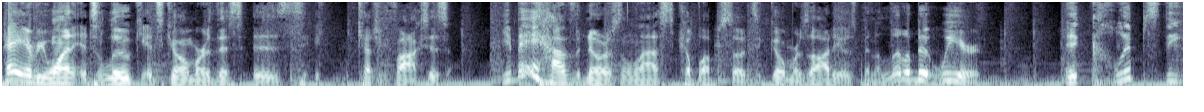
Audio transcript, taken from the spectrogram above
Hey everyone, it's Luke, it's Gomer. This is Catching Foxes. You may have noticed in the last couple episodes that Gomer's audio has been a little bit weird. It clips the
